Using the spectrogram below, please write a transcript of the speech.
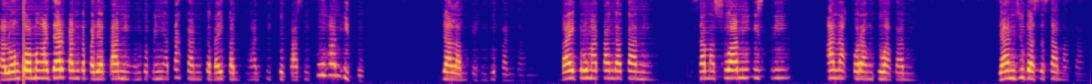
Lalu engkau mengajarkan kepada kami untuk menyatakan kebaikan Tuhan itu, kasih Tuhan itu dalam kehidupan kami. Baik rumah tangga kami, sama suami, istri, anak orang tua kami, dan juga sesama kami.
